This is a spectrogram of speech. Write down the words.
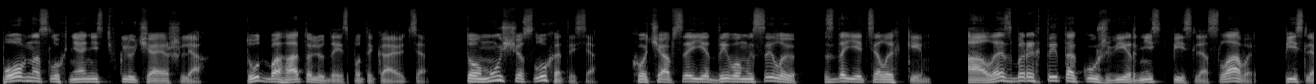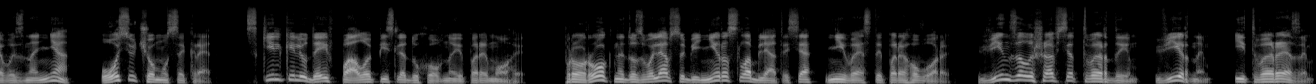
Повна слухняність включає шлях. Тут багато людей спотикаються, тому що слухатися, хоча все є дивом і силою, здається легким, але зберегти таку ж вірність після слави, після визнання ось у чому секрет. Скільки людей впало після духовної перемоги. Пророк не дозволяв собі ні розслаблятися, ні вести переговори. Він залишався твердим, вірним і тверезим,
